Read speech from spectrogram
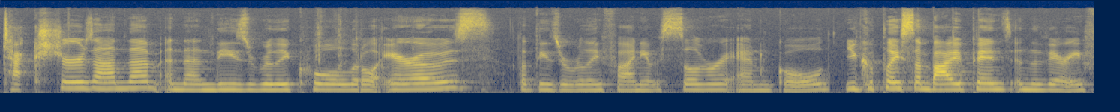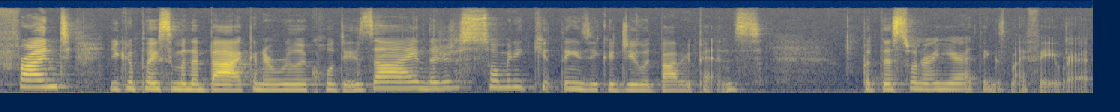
textures on them. And then these really cool little arrows. But these are really fun. You have silver and gold. You could place some bobby pins in the very front. You can place them in the back in a really cool design. There's just so many cute things you could do with bobby pins. But this one right here, I think is my favorite.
